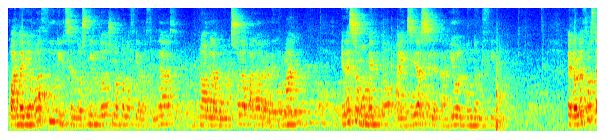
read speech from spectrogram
Cuando llegó a Zurich en 2002 no conocía la ciudad, no hablaba una sola palabra de alemán en ese momento a Itziar se le cayó el mundo encima. Pero lejos de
